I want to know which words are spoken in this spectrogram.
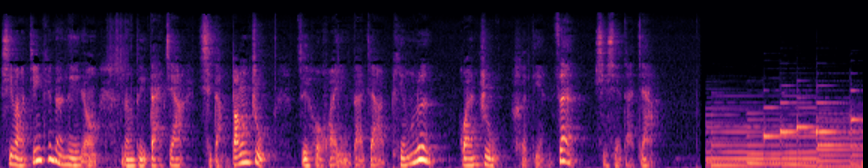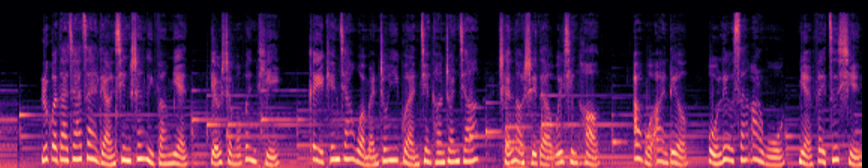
希望今天的内容能对大家起到帮助。最后，欢迎大家评论、关注和点赞，谢谢大家。如果大家在两性生理方面有什么问题，可以添加我们中医馆健康专家陈老师的微信号：二五二六五六三二五，免费咨询。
